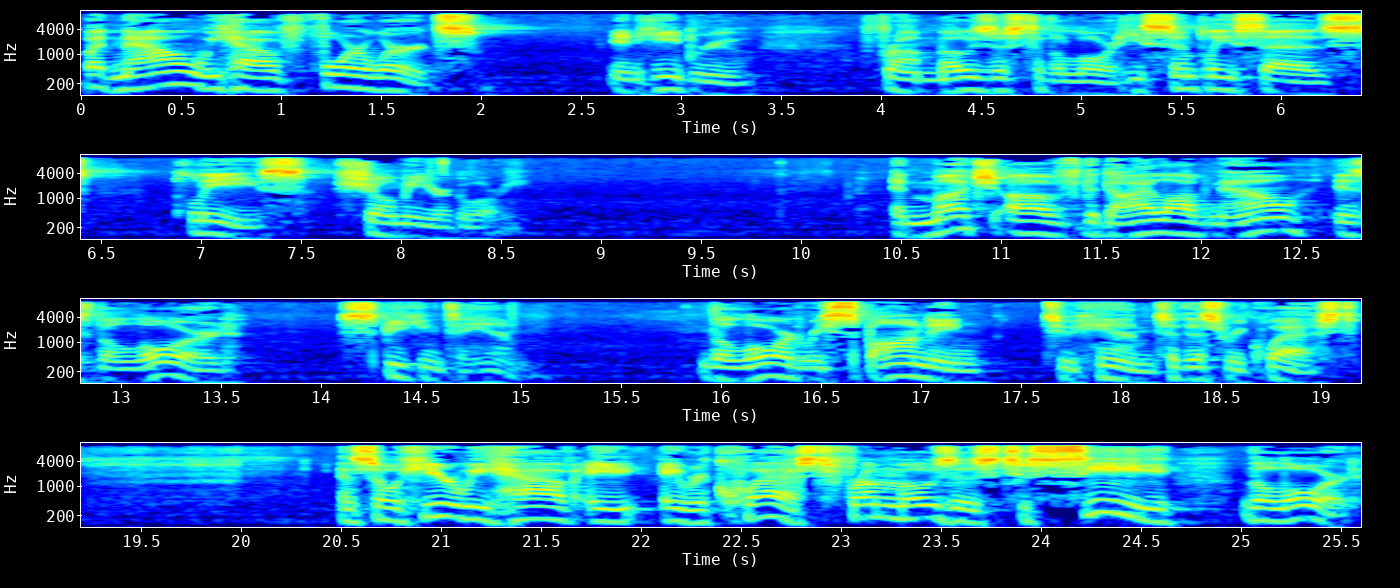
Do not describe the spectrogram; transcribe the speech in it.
but now we have four words in Hebrew from Moses to the Lord. He simply says, please show me your glory. And much of the dialogue now is the Lord speaking to him, the Lord responding to him, to this request. And so here we have a, a request from Moses to see the Lord.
